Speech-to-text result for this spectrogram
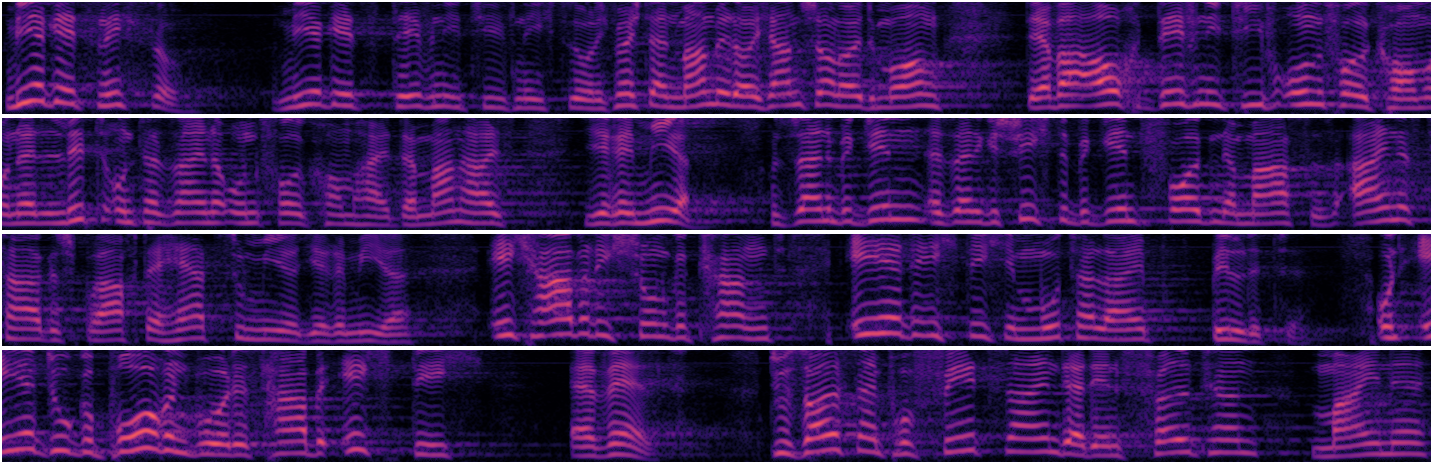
Mir geht es nicht so. Mir geht es definitiv nicht so. Und ich möchte einen Mann mit euch anschauen heute Morgen, der war auch definitiv unvollkommen und er litt unter seiner Unvollkommenheit. Der Mann heißt Jeremia. Und seine, Beginn, äh, seine Geschichte beginnt folgendermaßen. Eines Tages sprach der Herr zu mir, Jeremia, ich habe dich schon gekannt, ehe ich dich im Mutterleib bildete. Und ehe du geboren wurdest, habe ich dich erwählt. Du sollst ein Prophet sein, der den Völkern meine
